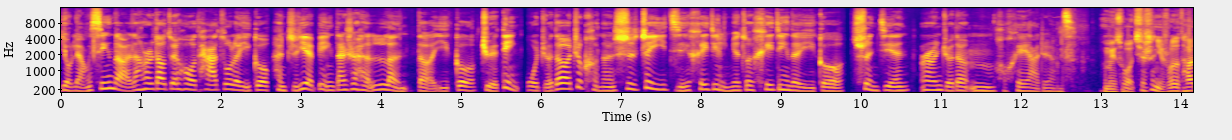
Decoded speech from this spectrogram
有良心的，然后到最后他做了一个很职业病但是很冷的一个。决定。我觉得这可能是这一集黑镜里面最黑镜的一个瞬间，让人觉得嗯，好黑啊，这样子。没错，其实你说的他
